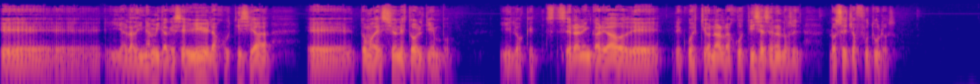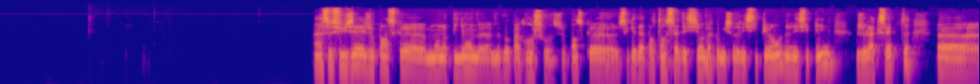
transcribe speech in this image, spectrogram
y a la dinámica que se vive, la justicia toma decisiones todo el tiempo y los que serán encargados de, de cuestionar la justicia serán los, los hechos futuros. À ce sujet, je pense que mon opinion ne, vaut pas grand-chose. Je pense que ce qui est important, c'est la décision de la commission de discipline. Je l'accepte. Euh,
